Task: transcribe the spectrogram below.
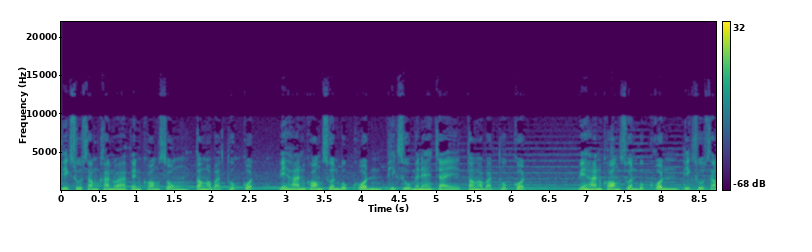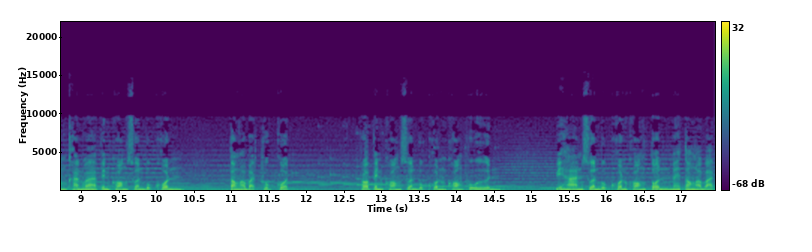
ภิกษุสำคัญว่าเป็นของสงฆ์ต้องอบัตทุกกฎวิหารของส่วนบุคคล ภิกษุไม่แน่ใจต้องอบัตทุกกฎวิหารของส่วนบุคคล ภิกษุสำคัญว่าเป็นของส่วนบุคคล ต้องอบัตทุกกฎ ราะเป็นของส่วนบุคคลของผู้อื่นวิหารส่วนบุคคลของตนไม่ต้องอบัต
